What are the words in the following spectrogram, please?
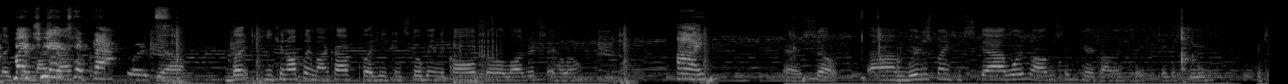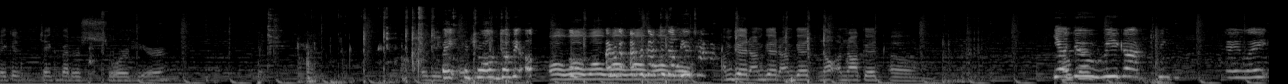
like my chair Minecraft. tipped backwards. Yeah, but he cannot play Minecraft, but he can still be in the call. So Logic, say hello. Hi. Okay, so um, we're just playing some Sky Wars, obviously. Here, Tyler, take take a speed. Or take a take a better sword here. Oh, Wait, oh, control W. Oh, Oh, whoa, whoa, I whoa, forgot- I whoa, forgot whoa, the whoa. W tap. I'm good, I'm good, I'm good. No, I'm not good. Uh, yeah, okay. dude, we got. King- Hey, wait.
